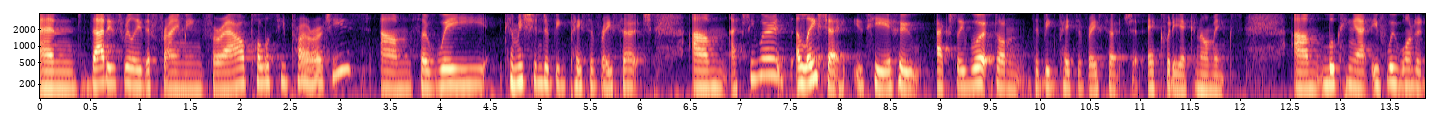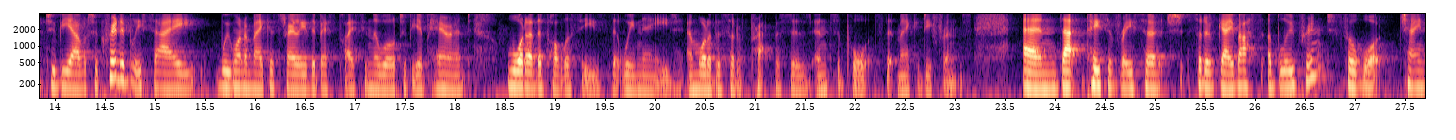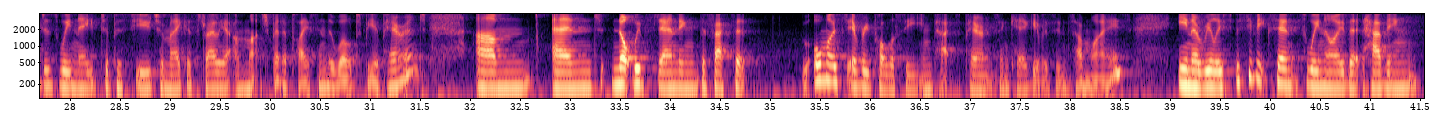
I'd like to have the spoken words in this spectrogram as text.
And that is really the framing for our policy priorities. Um, so we commissioned a big piece of research. Um, actually, where is Alicia is here, who actually worked on the big piece of research at Equity Economics um, looking at if we wanted to be able to credibly say we want to make Australia the best place in the world to be a parent, what are the policies that we need and what are the sort of practices and supports that make a difference. And that piece of research sort of gave us a blueprint for what changes we need to pursue to make Australia a much better place in the world to be a parent. Um, and notwithstanding the fact that almost every policy impacts parents and caregivers in some ways. In a really specific sense, we know that having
